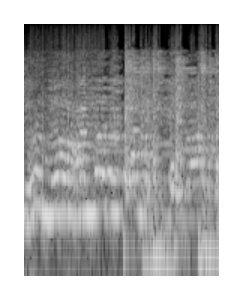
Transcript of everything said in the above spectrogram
मोहम्मद कमली वाला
